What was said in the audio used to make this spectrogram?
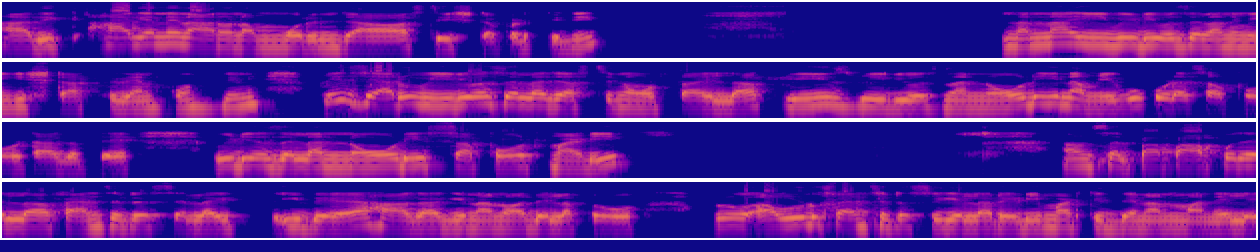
ಅದಕ್ಕೆ ಹಾಗೇನೆ ನಾನು ನಮ್ಮೂರಿನ ಜಾಸ್ತಿ ಇಷ್ಟಪಡ್ತೀನಿ. ನನ್ನ ಈ ವಿಡಿಯೋಸ್ ಎಲ್ಲ ನಿಮಗೆ ಇಷ್ಟ ಆಗ್ತಿದೆ ಅನ್ಕೊಂತೀನಿ. ಪ್ಲೀಸ್ ಯಾರು ವಿಡಿಯೋಸ್ ಎಲ್ಲ ಜಾಸ್ತಿ ನೋಡ್ತಾ ಇಲ್ಲ ಪ್ಲೀಸ್ ವಿಡಿಯೋಸ್ನ ನೋಡಿ ನಮಗೂ ಕೂಡ ಸಪೋರ್ಟ್ ಆಗುತ್ತೆ. ವಿಡಿಯೋಸ್ ಎಲ್ಲ ನೋಡಿ ಸಪೋರ್ಟ್ ಮಾಡಿ. ಸ್ವಲ್ಪ ಪಾಪುದೆಲ್ಲ ಫ್ಯಾನ್ಸಿ ಡ್ರೆಸ್ ಎಲ್ಲ ಇದೆ, ಹಾಗಾಗಿ ನಾನು ಅದೆಲ್ಲ ಪ್ರೋ ಅವಳು ಫ್ಯಾನ್ಸಿ ಡ್ರೆಸ್ಸಿಗೆಲ್ಲ ರೆಡಿ ಮಾಡ್ತಿದ್ದೆ ನಾನು ಮನೇಲೆ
